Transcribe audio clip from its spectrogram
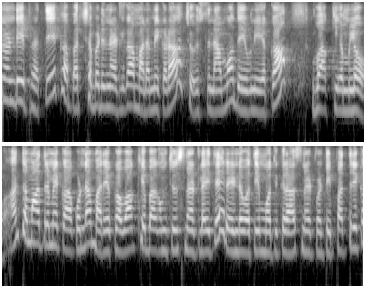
నుండి ప్రత్యేకపరచబడినట్లుగా మనం ఇక్కడ చూస్తున్నాము దేవుని యొక్క వాక్యంలో. అంత మాత్రమే కాకుండా మరి యొక్క వాక్య భాగం చూసినట్లయితే రెండవ తిమోతికి రాసినటువంటి పత్రిక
